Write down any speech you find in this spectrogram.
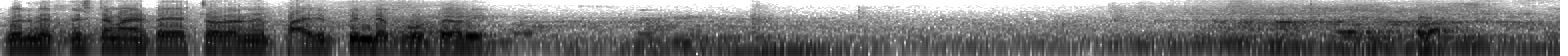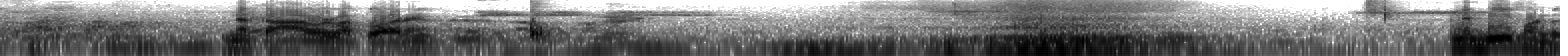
ഇതൊരു വ്യത്യസ്തമായ ടേസ്റ്റോടെയാണ് പരിപ്പിന്റെ കൂട്ടുകറി. പിന്നെ കാവുള്ള തോരൻ. പിന്നെ ബീഫുണ്ട്.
